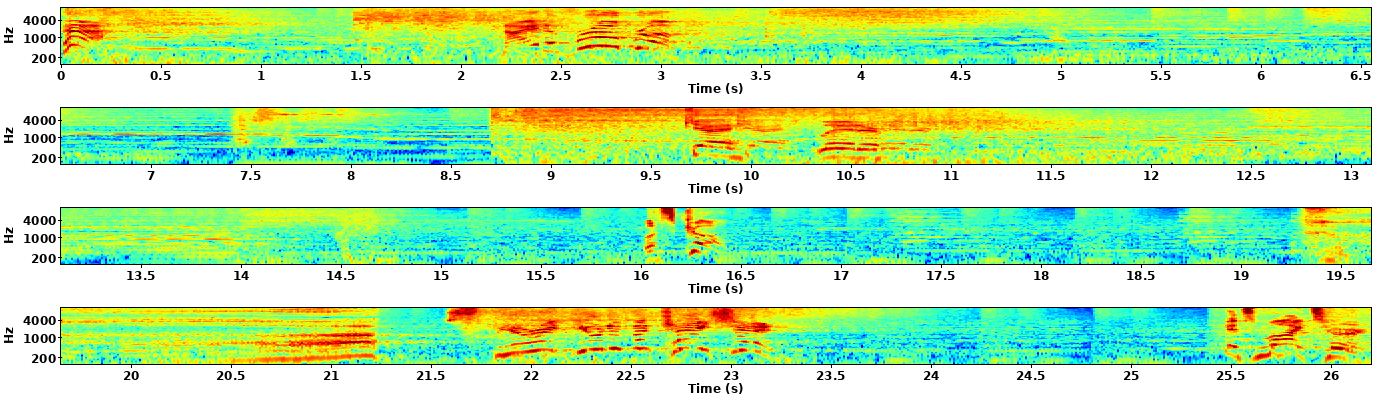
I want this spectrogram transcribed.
Ha! Knight of Rubrum! Okay, later. Let's go! Spirit Unification! It's my turn!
